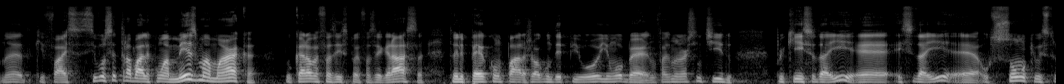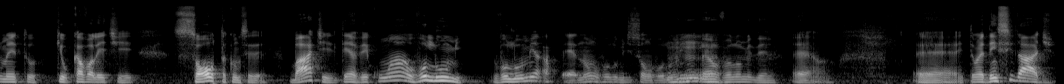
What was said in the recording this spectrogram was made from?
né, que faz? Se você trabalha com a mesma marca, o cara vai fazer isso para fazer graça, então ele pega e compara, joga um DPO e um Ober. Não faz o menor sentido. Porque isso daí é. Esse daí é o som que o instrumento, que o cavalete solta quando você bate, ele tem a ver com a, o volume. Volume, é, não o volume de som, o volume. Uhum, não, o volume dele. É, é, então é densidade.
